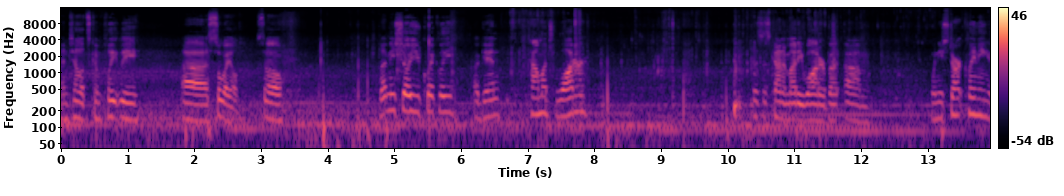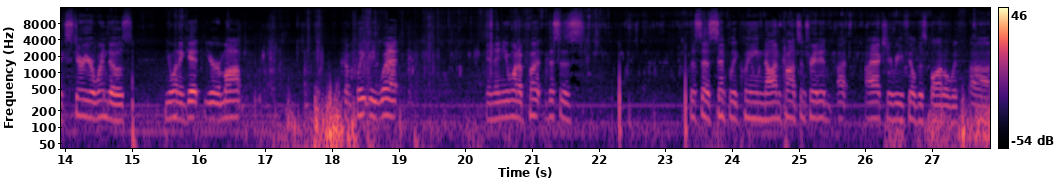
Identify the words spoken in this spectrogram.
until it's completely uh, soiled. So let me show you quickly again how much water. This is kind of muddy water, but um, when you start cleaning exterior windows, you want to get your mop completely wet and then you want to put this is this says simply clean non-concentrated. I, I, actually refilled this bottle with uh,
